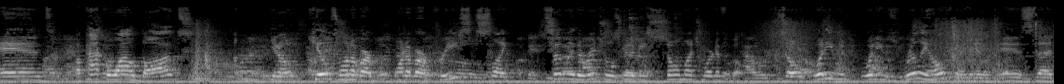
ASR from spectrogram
and a pack of wild dogs, you know, kills one of our one of our priests, like suddenly the ritual is going to be so much more difficult. So what he would what he was really hoping is that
